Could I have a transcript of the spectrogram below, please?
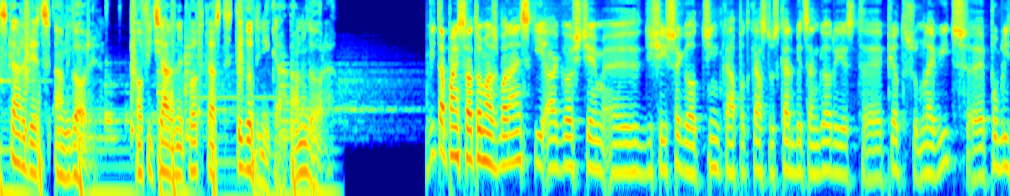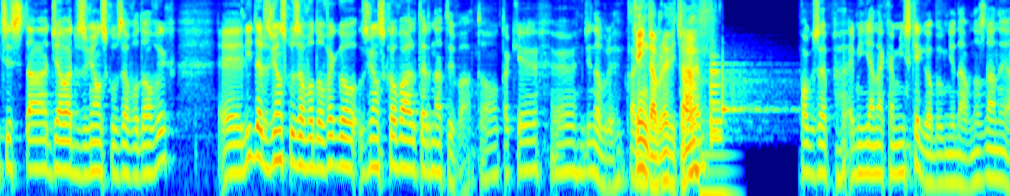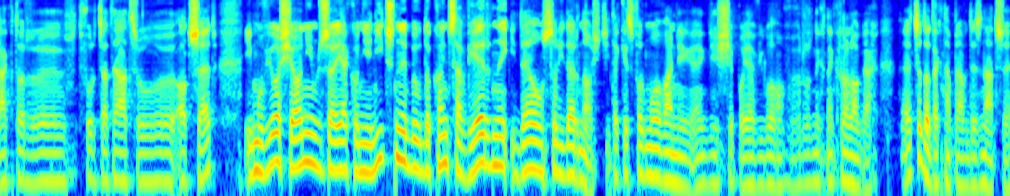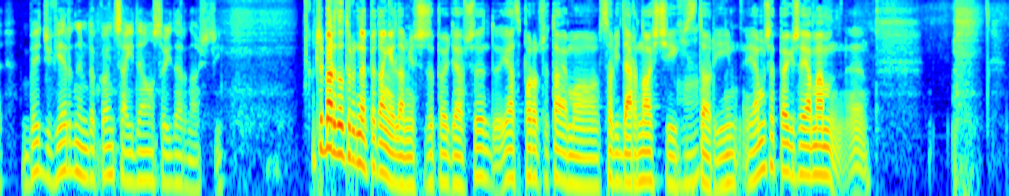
Skarbiec Angory. Oficjalny podcast tygodnika Angora. Witam Państwa, Tomasz Barański, a gościem e, dzisiejszego odcinka podcastu Skarbiec Angory jest e, Piotr Szumlewicz, e, publicysta, działacz związków zawodowych, lider Związku Zawodowego Związkowa Alternatywa. To takie... Dzień dobry. Dzień dobry, witam. Pogrzeb Emiliana Kamińskiego był niedawno. Znany aktor, y, twórca teatru y, odszedł i mówiło się o nim, że jako nieliczny był do końca wierny ideą Solidarności. Takie sformułowanie gdzieś się pojawiło w różnych nekrologach. E, co to tak naprawdę znaczy? Być wiernym do końca ideą Solidarności? Znaczy bardzo trudne pytanie dla mnie, szczerze powiedziawszy. Ja sporo czytałem o Solidarności i mhm. historii. Ja muszę powiedzieć, że ja mam e,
